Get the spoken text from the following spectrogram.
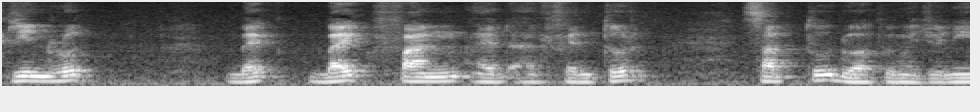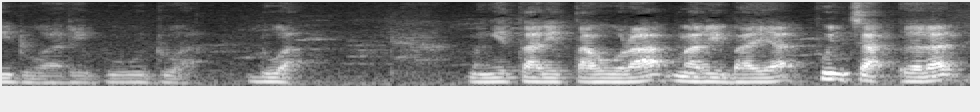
Green Road Bike, Fun and Adventure Sabtu 25 Juni 2022. Mengitari Tahura, Maribaya, Puncak Erat,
